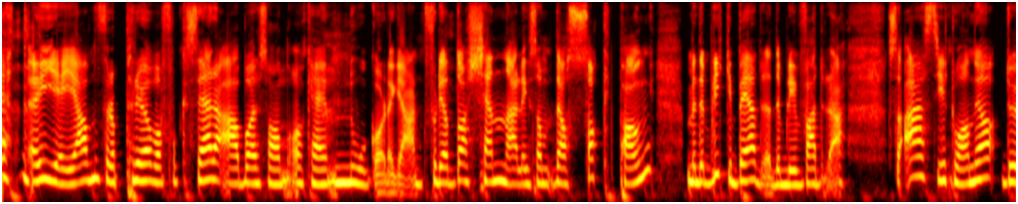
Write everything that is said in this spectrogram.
ett øye igjen for å prøve å fokusere. Jeg er bare sånn, ok, nå går det gærent. Fordi da kjenner jeg liksom, Det har sagt pang, men det blir ikke bedre, det blir verre. Så jeg sier til Anja du,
